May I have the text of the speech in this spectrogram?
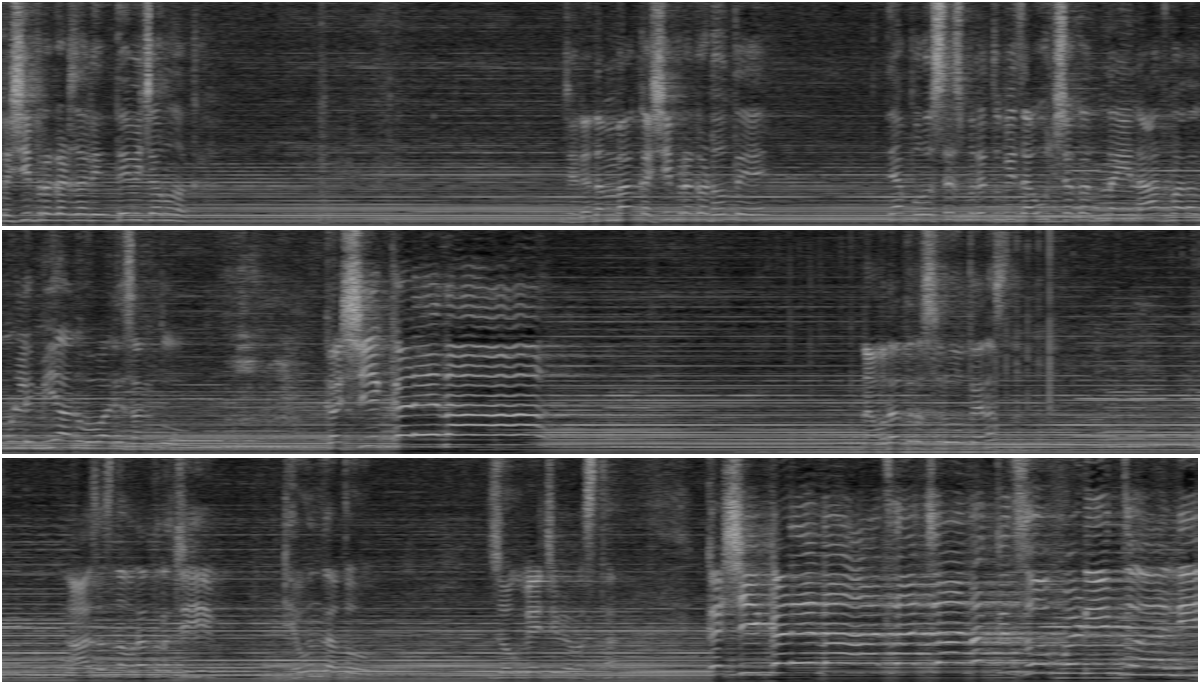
कशी प्रगट झाली ते विचारू नका. जगदंबा कशी प्रकट होते? त्या प्रोसेसमध्ये तुम्ही जाऊच शकत नाही. नाथ महाराज म्हणले मी अनुभवाने सांगतो. कशी कळे ना? नवरात्र सुरू होते ना? आजच नवरात्राची ठेवून जातो जोगव्याची व्यवस्था. कशी कळे ना? आज अचानक झोपडीत आली.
